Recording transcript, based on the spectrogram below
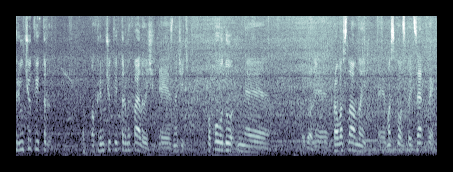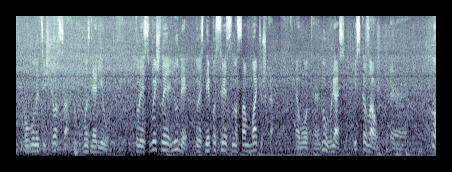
Охремчук Віктор, Охримчук Віктор Михайлович, е, значить, по поводу е, е, православної московської церкви по вулиці Щорса возле Ріву. Тобто вийшли люди, тобто непосередньо сам батюшка, от, ну, в рясі, і сказав, ну,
